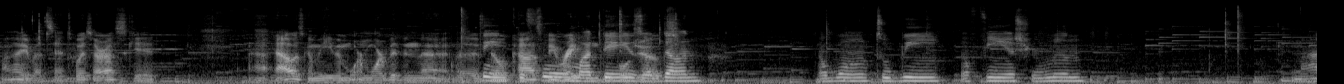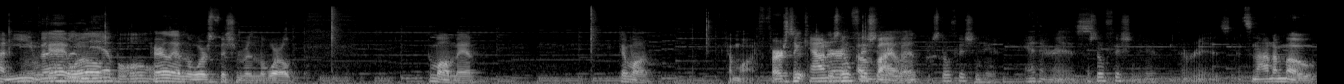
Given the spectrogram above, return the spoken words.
thought you were about to say a Toys R Us kid. Uh, that was gonna be even more morbid than the, the Bill Think Cosby before raping my days are done, I want to be a fisherman. Not even Okay, well, nibble. apparently I'm the worst fisherman in the world. Come on, man. Come on. Come on, first There's- encounter no of fish in here, Violet. man. There's no fish in here. Yeah, there is. There's no fish in here. There is. It's not a moat,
